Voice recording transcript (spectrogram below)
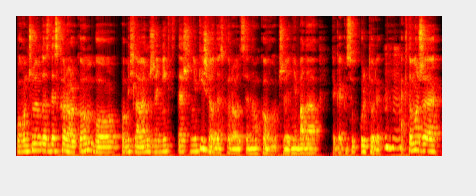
połączyłem to z deskorolką, bo pomyślałem, że nikt też nie pisze o deskorolce naukowo, czy nie bada tego jako subkultury. mhm. A kto może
